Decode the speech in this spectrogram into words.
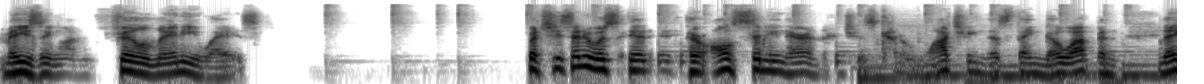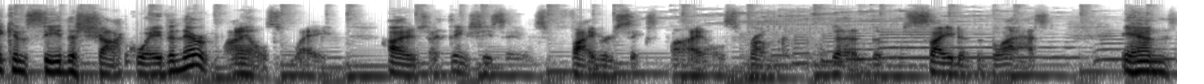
amazing on film, anyways. But she said it was, it, they're all sitting there and they're just kind of watching this thing go up and they can see the shock wave and they're miles away. I, I think she said it was five or six miles from the, the site of the blast. And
